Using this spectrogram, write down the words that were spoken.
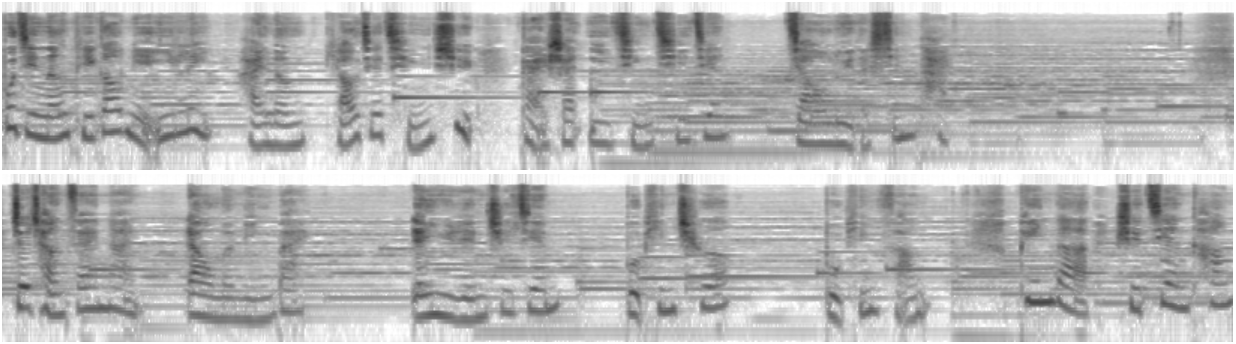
不仅能提高免疫力，还能调节情绪，改善疫情期间焦虑的心态。这场灾难让我们明白，人与人之间不拼车，不拼房，拼的是健康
